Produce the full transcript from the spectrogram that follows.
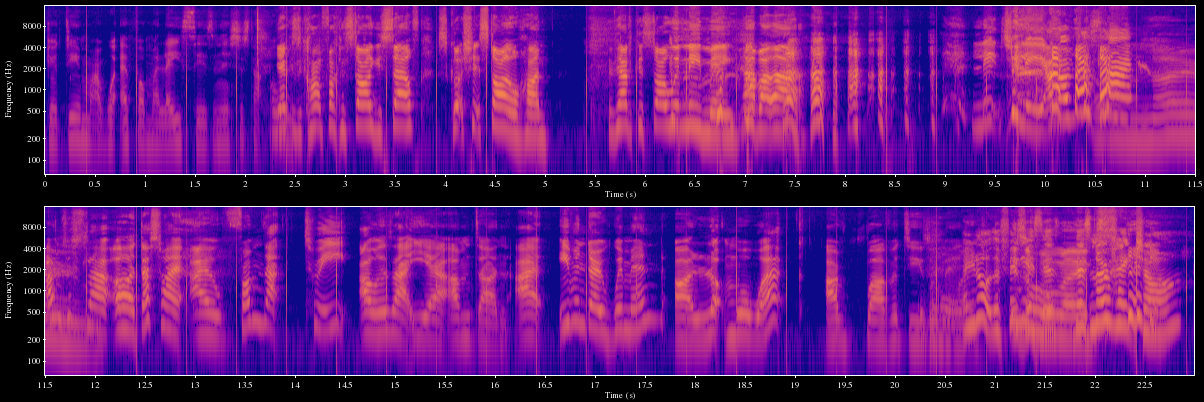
you're doing my whatever, my laces, and it's just like, oh, Yeah, because you can't fucking style yourself. It's got shit style, hun. If you had good style, wouldn't need me. How about that? literally. And I'm just oh, like, no. I'm just like, oh, that's why I from that tweet, I was like, yeah, I'm done. I even though women are a lot more work, I'd rather do It's women. And you know what the thing It's is? There's, there's no HR.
